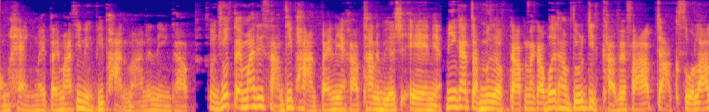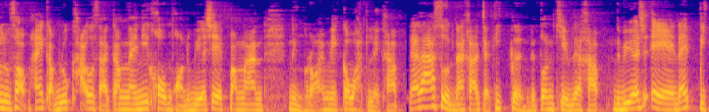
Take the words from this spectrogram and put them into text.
2 แห่งในไตรมาสที่ 1 ที่ผ่านมานั่นเองครับส่วนช่วงไตรมาสที่ 3 ที่ผ่านไปเนี่ยครับทาง WHA เนี่ยมีการจับมือกับกัฟนะครับเพื่อทำธุรกิจขายไฟฟ้าจากโซลารูฟท็อปให้กับลูกค้าอุตสาหกรรมในนิคมของ WHA ประมาณ 100 เมกะวัตต์เลยครับและล่าสุดนะครับจากที่เกริ่นไปต้นคลิปเลยครับ WHA ได้ปิด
